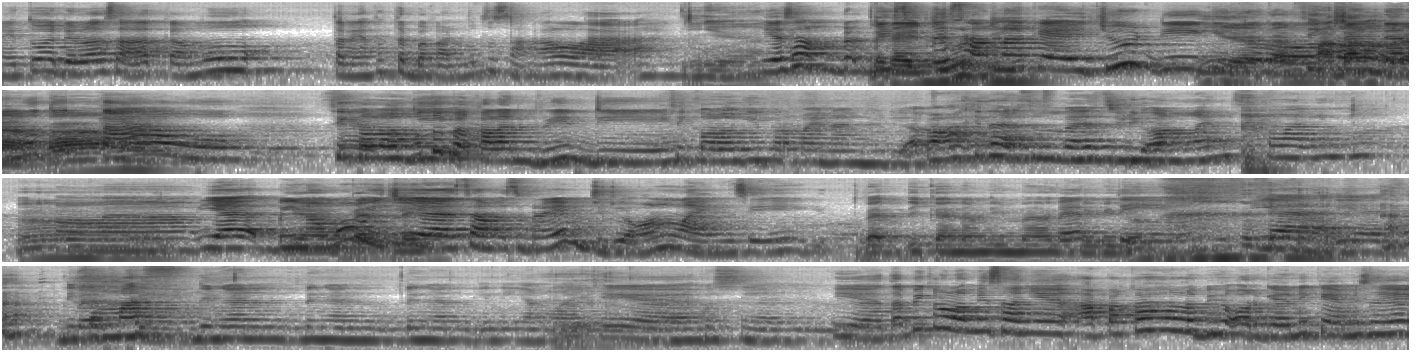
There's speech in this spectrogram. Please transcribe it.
Nah itu adalah saat kamu ternyata tebakanmu tuh salah Iya. ya sama Ya, kayak sama kayak judi Iya, gitu kan, loh pasang bandarmu tuh tahu Psikologi. kamu tuh bakalan greedy Psikologi permainan judi. Apakah kita harus membahas judi online setelah ini? Hmm, Um, ya binomo itu link. ya sama sebenarnya judi online sih gitu. bet 365 gitu gitu betting Iya, iya. Dikemas dengan dengan dengan ini yang lain. Iya. Aja. iya tapi kalau misalnya apakah lebih organik kayak misalnya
